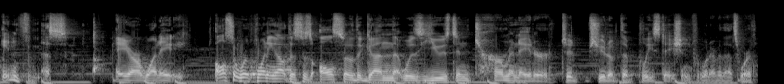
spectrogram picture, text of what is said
infamous AR-180. Also worth pointing out, this is also the gun that was used in Terminator to shoot up the police station for whatever that's worth.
